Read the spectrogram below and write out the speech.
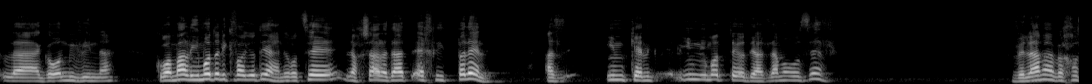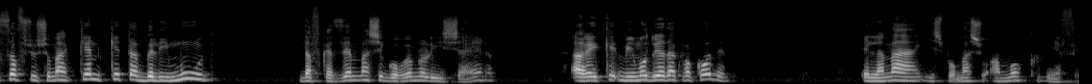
לגאון מווילנה? כי הוא אמר, ללמוד אני כבר יודע, אני רוצה עכשיו לדעת איך להתפלל. אז אם כן, אם ללמוד אתה יודע, אז למה הוא עוזב? ולמה בסוף שהוא שומע כן קטע בלימוד, דווקא זה מה שגורם לו להישאר? הרי ללמוד הוא ידע כבר קודם. אלא מה, יש פה משהו עמוק ויפה.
